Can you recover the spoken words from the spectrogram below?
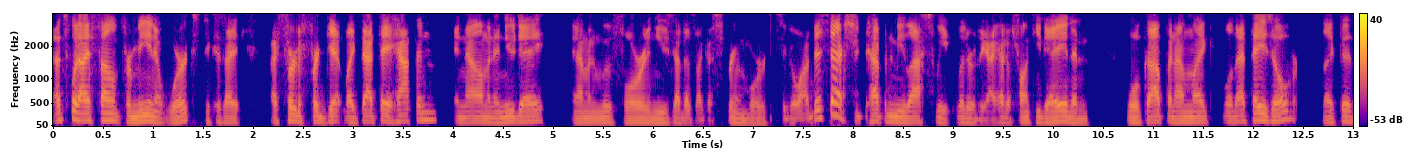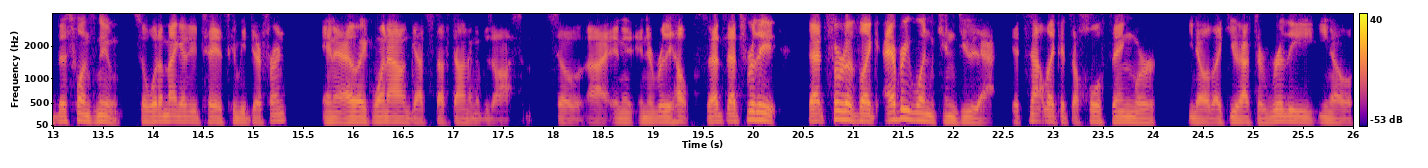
that's what I found for me and it works because I I sort of forget like that day happened and now I'm in a new day and I'm going to move forward and use that as like a springboard to go on. This actually happened to me last week. Literally, I had a funky day and then woke up and I'm like, well, that day's over. Like the, this one's new. So what am I going to do today? It's going to be different. And I like went out and got stuff done and it was awesome. So, uh, and it, and it really helps. So that's, that's really, that's sort of like everyone can do that. It's not like it's a whole thing where, you know, like you have to really, you know,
